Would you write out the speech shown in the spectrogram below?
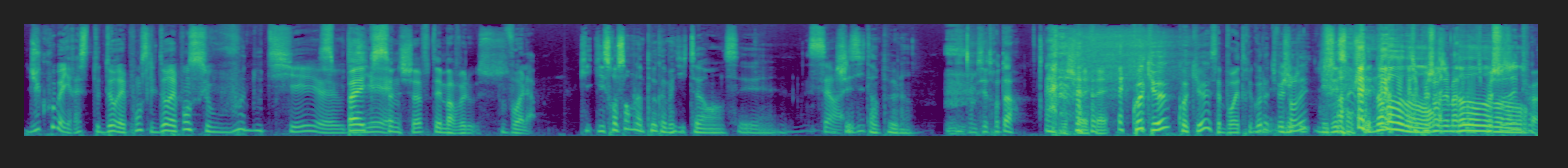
Du coup, bah, il reste deux réponses. Les deux réponses que vous doutiez. euh, Spike, disiez- Sunshoft et Marvelous. Voilà, Qui, qui se ressemblent un peu comme éditeur. hein, C'est. c'est vrai. J'hésite un peu là. C'est trop tard. Quoique, quoique, ça pourrait être rigolo. Tu veux changer Les dés sont. Non, non, non, non. Tu peux changer maintenant. non, tu peux non, changer non, une fois.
